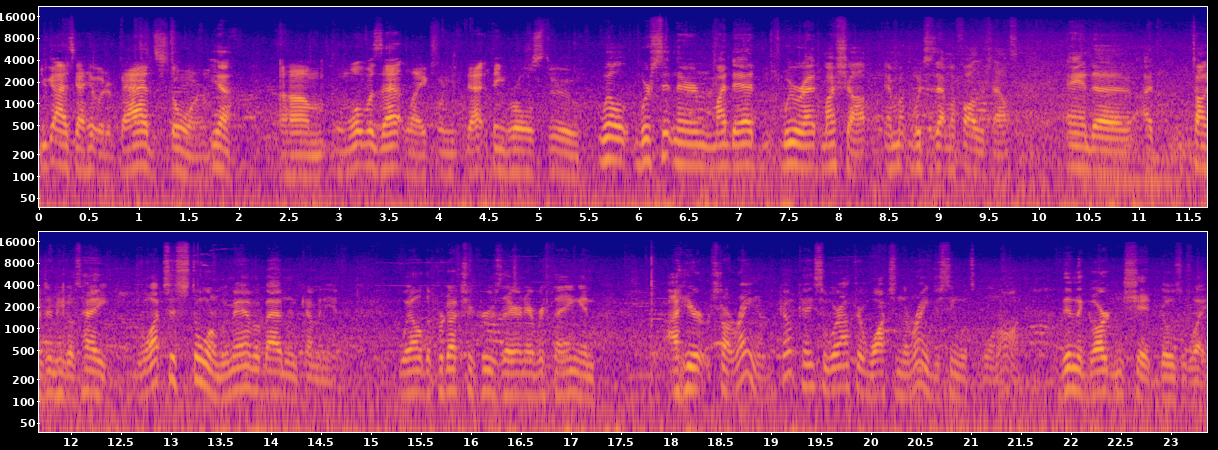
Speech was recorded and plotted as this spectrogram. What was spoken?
you guys got hit with a bad storm. Yeah. Um, what was that like when that thing rolls through? Well, we're sitting there, and my dad, we were at my shop, and my, which is at my father's house, and uh, I talking to him. He goes, "Hey, watch this storm. We may have a bad one coming in." Well, the production crew's there and everything, and I hear it start raining. I'm like, okay, so we're out there watching the rain, just seeing what's going on. Then the garden shed goes away,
